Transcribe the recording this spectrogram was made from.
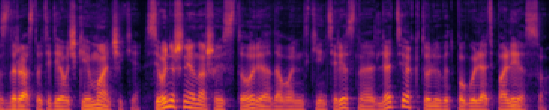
Здравствуйте, девочки и мальчики. Сегодняшняя наша история довольно-таки интересная для тех, кто любит погулять по лесу.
